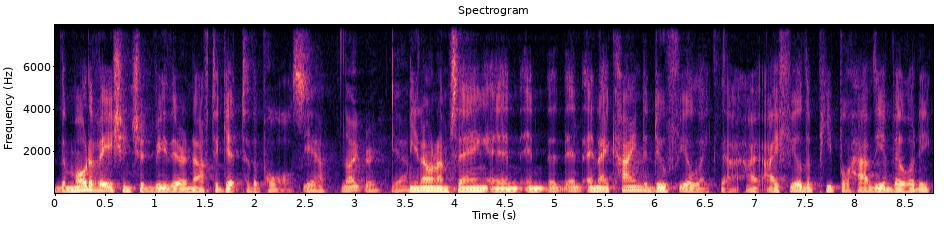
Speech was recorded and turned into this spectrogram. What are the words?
the motivation should be there enough to get to the polls. Yeah. No, I agree. Yeah. You know what I'm saying? And and and, and I kind of do feel like that. I, I feel the people have the ability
